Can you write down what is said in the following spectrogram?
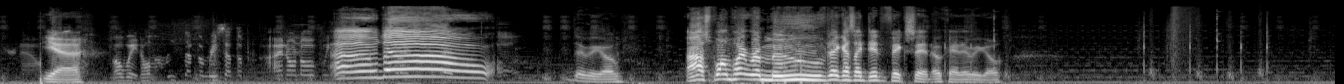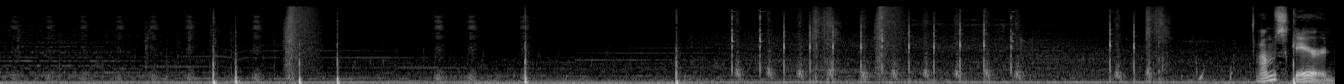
here now. Yeah. Oh wait, hold on. Reset them. Reset them. I don't know if we. Did. Oh no! There we go. Ah, spawn point removed. I guess I did fix it. Okay, there we go. I'm scared.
